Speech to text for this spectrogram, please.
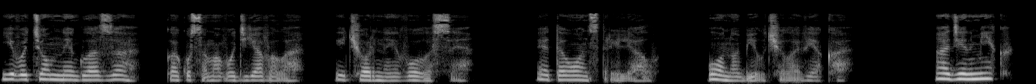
его темные глаза, как у самого дьявола, и черные волосы. Это он стрелял. Он убил человека. Один миг,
